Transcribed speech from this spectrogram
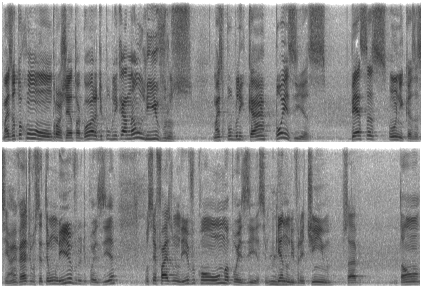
Mas eu estou com um projeto agora de publicar não livros, mas publicar poesias, peças únicas assim. Ao invés de você ter um livro de poesia, você faz um livro com uma poesia, assim, um uhum. pequeno livretinho, sabe? Então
